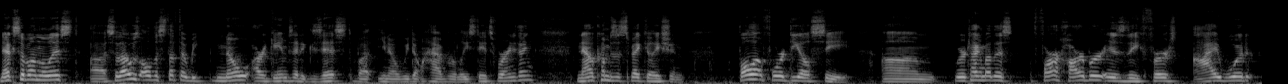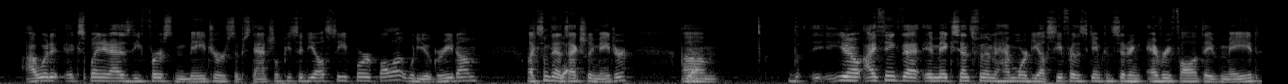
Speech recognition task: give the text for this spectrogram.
Next up on the list, uh, so that was all the stuff that we know are games that exist, but you know we don't have release dates for anything. Now comes the speculation. Fallout 4 DLC. Um, we were talking about this. Far Harbor is the first. I would I would explain it as the first major substantial piece of DLC for Fallout. Would you agree, Dom? Like something that's Yeah. actually major. Yeah. Um, th- you know, I think that it makes sense for them to have more DLC for this game, considering every Fallout they've made,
